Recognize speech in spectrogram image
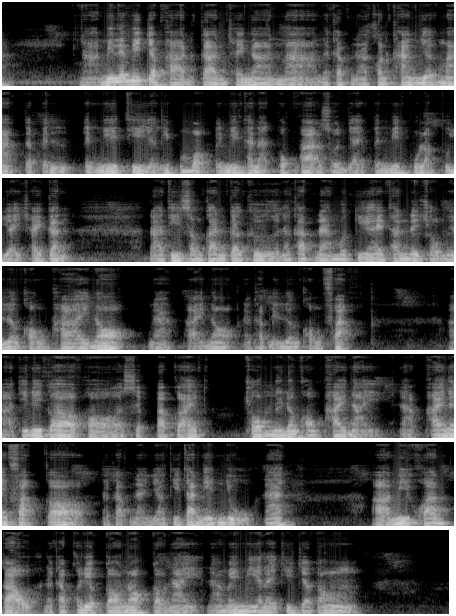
อ่ามีดเล่มนี้จะผ่านการใช้งานมานะครับนะค่อนข้างเยอะมาก แต่เป็นเป็นมีดที่อย่างที่ผมบอกเป็นมีดขนาดพกพาส่วนใหญ่เป็นมีดผู้หลักผู้ใหญ่ใช้กัน นะที่สำคัญก็คือนะครับนะเมื่อกี้ให้ท่านได้ชมในเรื่องของภายนอกนะภายนอกนะครับในเรื่องของฝักทีนี้ก็พอเสร็จปั๊บก็ให้ชมในเรื่องของภายในนะภายในฝักก็นะครับนะอย่างที่ท่านเห็นอยู่นะมีความเก่านะครับเขาเรียกเก่านอกเก่าในนะไม่มีอะไรที่จะต้อง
